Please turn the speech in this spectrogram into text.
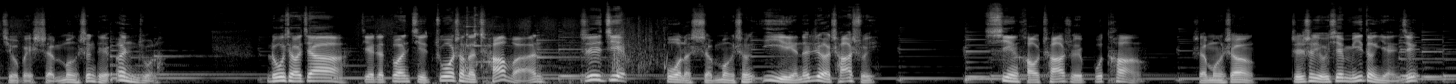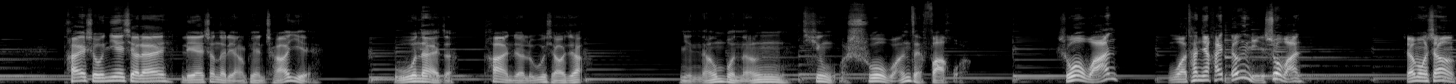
就被沈梦生给摁住了。卢小佳接着端起桌上的茶碗，直接泼了沈梦生一脸的热茶水。幸好茶水不烫，沈梦生只是有些迷瞪眼睛，抬手捏下来脸上的两片茶叶。无奈的看着卢小佳，你能不能听我说完再发火？说完，我他娘还等你说完。陈梦生，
